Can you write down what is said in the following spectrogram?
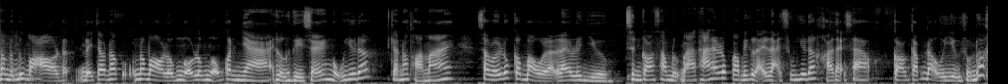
Xong rồi cứ bò để cho nó nó bò lủng ngỗng lủng ngỗng quanh nhà. Thường thì sẽ ngủ dưới đất cho nó thoải mái. Sau đó lúc có bầu lại leo lên giường. Sinh con xong được 3 tháng lúc con biết lẫy lại xuống dưới đất hỏi tại sao? Con cắm đầu giường xuống đất.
